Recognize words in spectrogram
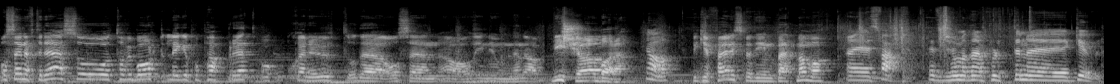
Och sen efter det så tar vi bort, lägger på pappret och skär ut och det och sen ja, in i ugnen. Ja. Vi kör bara. Ja, Vilken färg ska din Batman vara? Eh, svart. Eftersom att den här plutten är gul.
